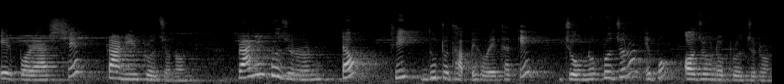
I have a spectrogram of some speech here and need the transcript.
এরপরে আসছে প্রাণীর প্রজনন। প্রাণীর প্রজননটাও ঠিক দুটো ধাপে হয়ে থাকে, যৌন প্রজনন এবং অযৌন প্রজনন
